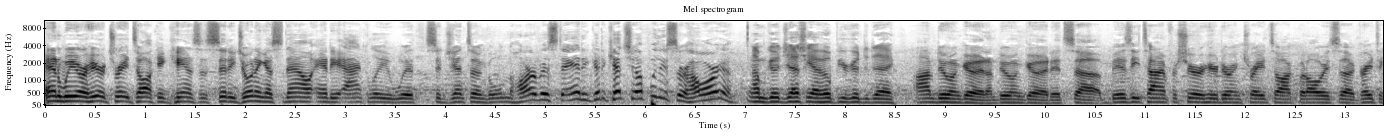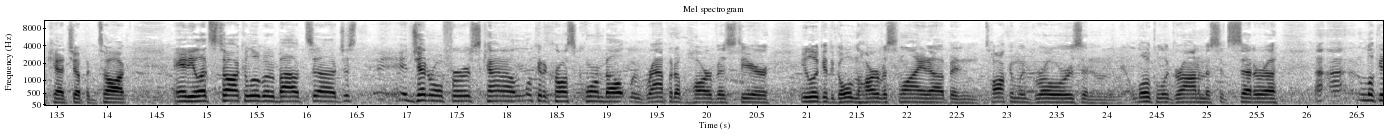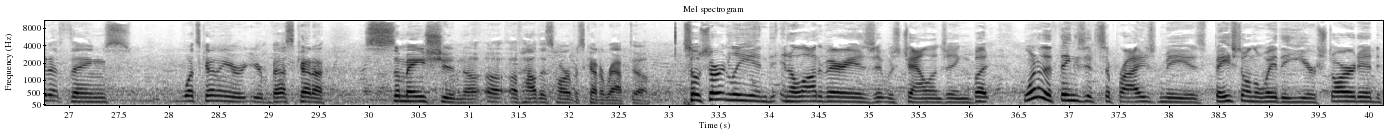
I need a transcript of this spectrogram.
And we are here at Trade Talk in Kansas City. Joining us now, Andy Ackley with Syngenta and Golden Harvest. Andy, good to catch you up with you, sir. How are you? I'm good, Jesse. I hope you're good today. I'm doing good. I'm doing good. It's a busy time for sure here during Trade Talk, but always uh, great to catch up and talk. Andy, let's talk a little bit about uh, just in general first, kind of looking across the Corn Belt. We wrap it up harvest here. You look at the Golden Harvest lineup and talking with growers and local agronomists, et cetera, uh looking at things. What's kind of your, your best kind of summation uh, of how this harvest kind of wrapped up? So certainly in, in a lot of areas it was challenging, but one of the things that surprised me is based on the way the year started,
